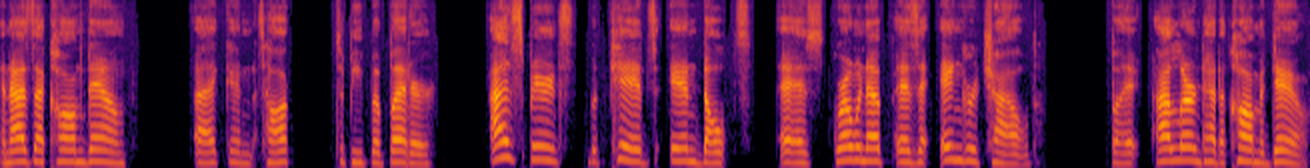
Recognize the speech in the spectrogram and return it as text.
And as I calmed down, I can talk to people better. I experienced with kids and adults as growing up as an angry child, but I learned how to calm it down.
